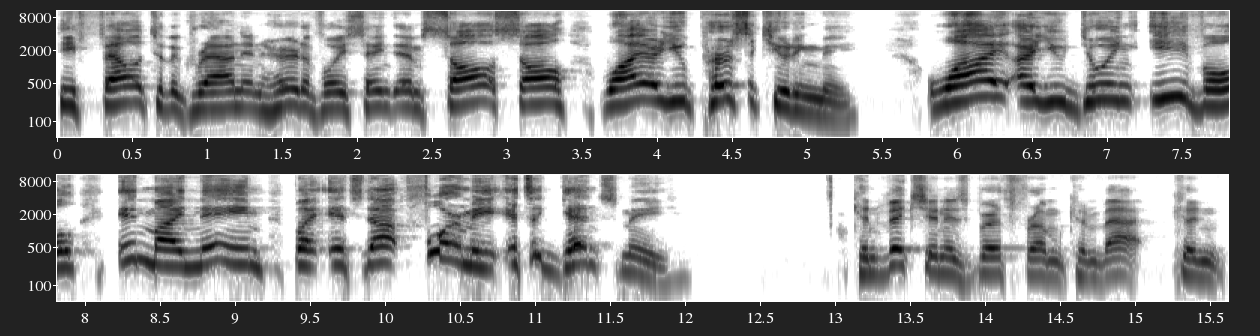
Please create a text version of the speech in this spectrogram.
He fell to the ground and heard a voice saying to him, Saul, Saul, why are you persecuting me? Why are you doing evil in my name? But it's not for me, it's against me. Conviction is birthed from combat. Con-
